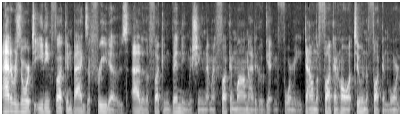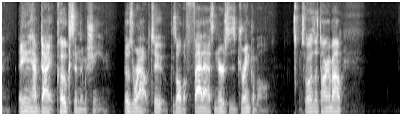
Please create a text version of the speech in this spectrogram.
I had to resort to eating fucking bags of Fritos out of the fucking vending machine that my fucking mom had to go get for me down the fucking hall at two in the fucking morning. They didn't have Diet Cokes in the machine. Those were out too, because all the fat ass nurses drink them all. So what was I talking about?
